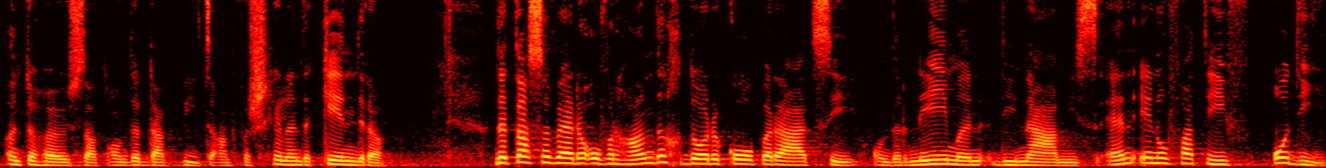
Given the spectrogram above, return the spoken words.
een tehuis dat onderdak biedt aan verschillende kinderen. De tassen werden overhandigd door de coöperatie Ondernemen Dynamisch en Innovatief ODI,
